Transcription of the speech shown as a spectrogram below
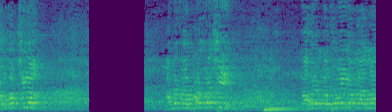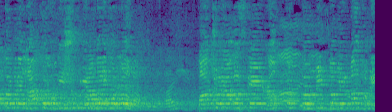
সম্ভব ছিল? আমরা কল্পনা করেছি। তাহলে প্রথমেই আমরা আল্লাহ দরবারে লাখ কোটি শুকরিয়া আদায় করব পাঁচই আগস্টের রক্তাক্ত বিপ্লবের মাধ্যমে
